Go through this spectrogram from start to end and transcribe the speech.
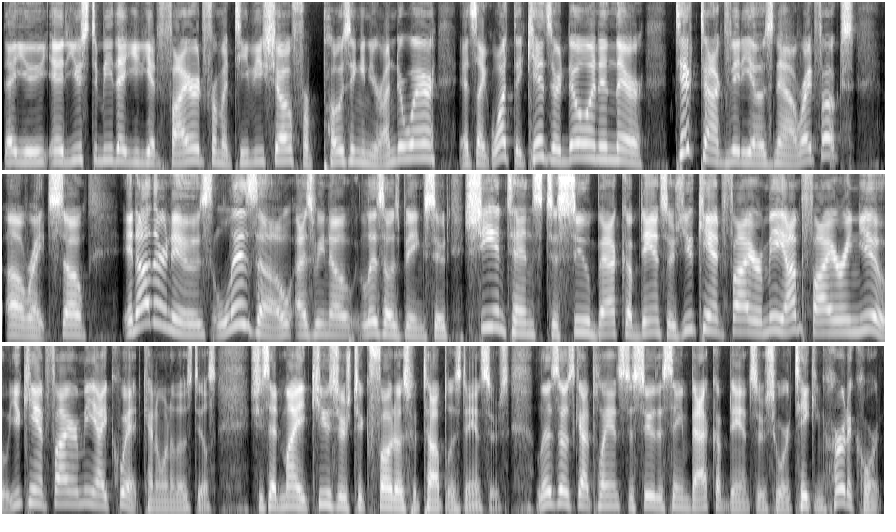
That you it used to be that you'd get fired from a TV show for posing in your underwear. It's like what the kids are doing in their TikTok videos now, right, folks? All right, so. In other news, Lizzo, as we know, Lizzo's being sued. She intends to sue backup dancers. You can't fire me. I'm firing you. You can't fire me. I quit. Kind of one of those deals. She said, My accusers took photos with topless dancers. Lizzo's got plans to sue the same backup dancers who are taking her to court.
